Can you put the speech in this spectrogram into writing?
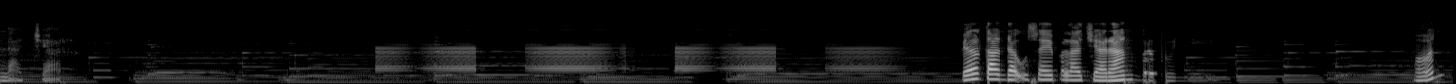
belajar. Bel tanda usai pelajaran berbunyi. Mon,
